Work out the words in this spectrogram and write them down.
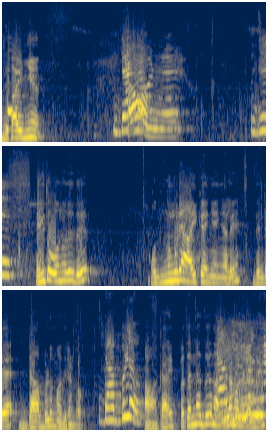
ഇത് കഴിഞ്ഞ്. എനിക്ക് തോന്നുന്നത് ഇത് ഒന്നും കൂടി ആയി കഴിഞ്ഞു കഴിഞ്ഞാൽ ഇതിന്റെ ഡബിൾ മധുരം ഉണ്ടാവും ആ കാരണം ഇപ്പൊ തന്നെ ഇത് നല്ല മധുരമുണ്ട്.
